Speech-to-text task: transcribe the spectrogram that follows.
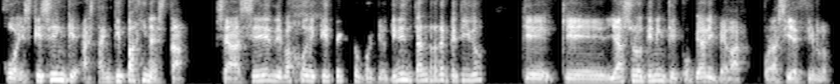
jo, es que sé en qué, hasta en qué página está. O sea, sé debajo de qué texto, porque lo tienen tan repetido que, que ya solo tienen que copiar y pegar, por así decirlo.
